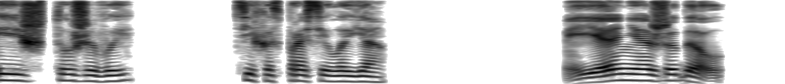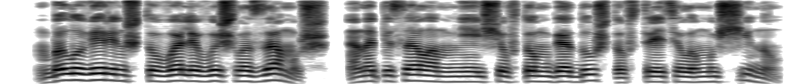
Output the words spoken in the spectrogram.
«И что же вы?» — тихо спросила я. Я не ожидал. Был уверен, что Валя вышла замуж. Она писала мне еще в том году, что встретила мужчину.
